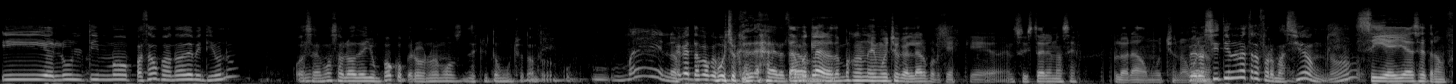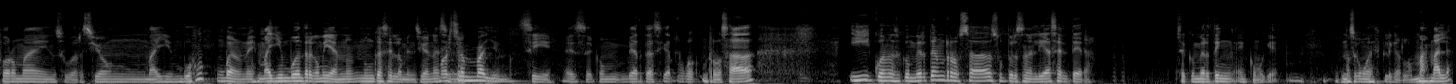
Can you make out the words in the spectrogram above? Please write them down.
y el último, ¿pasamos para de 21? O sea, hemos hablado de ello un poco, pero no hemos descrito mucho tanto. Bueno, Es que tampoco hay mucho que hablar. o sea, tampoco, claro, tampoco no hay mucho que hablar porque es que en su historia no se ha explorado mucho, ¿no? Pero Bueno, sí tiene una transformación, ¿no? Sí, ella se transforma en su versión Majin Buu. Bueno, no es Majin Buu entre comillas, no- nunca se lo menciona. Versión sino- Majin. Sí, es- se convierte así ro- rosada. Y cuando se convierte en rosada, su personalidad se altera. Se convierte en, en como que, no sé cómo explicarlo, más mala,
